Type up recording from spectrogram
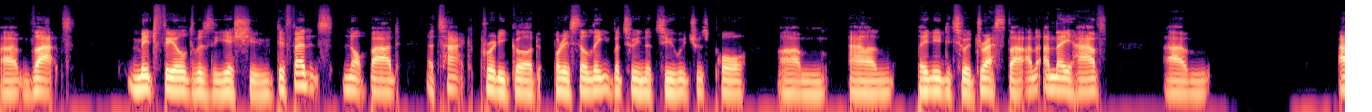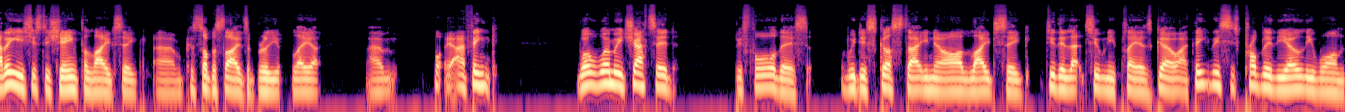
uh, that midfield was the issue. Defense not bad, attack pretty good, but it's the link between the two which was poor, um, and they needed to address that, and, and they have. Um, I think it's just a shame for Leipzig because um, is a brilliant player. Um, but I think well, when we chatted before this, we discussed that, you know, our Leipzig, do they let too many players go? I think this is probably the only one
